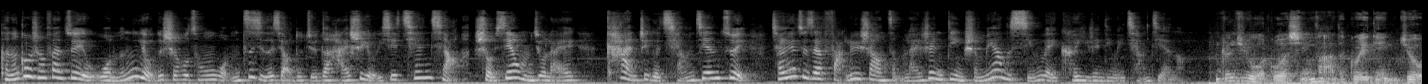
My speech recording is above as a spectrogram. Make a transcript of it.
可能构成犯罪，我们有的时候从我们自己的角度觉得还是有一些牵强。首先，我们就来看这个强奸罪，强奸罪在法律上怎么来认定？什么样的行为可以认定为强奸呢？根据我国刑法的规定，就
